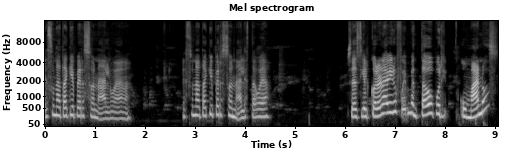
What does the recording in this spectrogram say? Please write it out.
Es un ataque personal, weona. Es un ataque personal esta wea. O sea, si el coronavirus fue inventado por humanos,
